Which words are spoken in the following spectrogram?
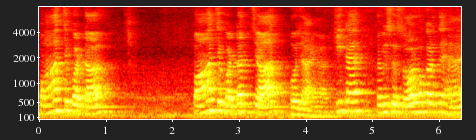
पाँच बटा पाँच बटा चार हो जाएगा, ठीक है? तब इसे सॉल्व करते हैं।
